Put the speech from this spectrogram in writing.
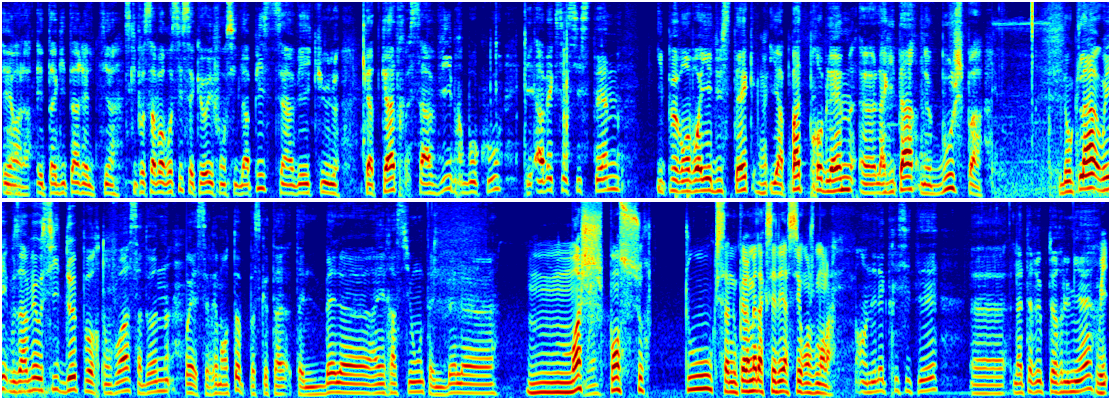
Et voilà. Et ta guitare, elle tient. Ce qu'il faut savoir aussi, c'est qu'eux, ils font aussi de la piste. C'est un véhicule 4x4. Ça vibre beaucoup. Et avec ce système, ils peuvent envoyer du steak. Il n'y a pas de problème. Euh, la guitare ne bouge pas. Donc là, oui, vous avez aussi deux portes. On voit, ça donne. Ouais, c'est vraiment top parce que tu as, une belle euh, aération. Tu as une belle. euh, Hum, Moi, je pense surtout que ça nous permet d'accéder à ces rangements-là. En électricité, euh, l'interrupteur lumière. Oui.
